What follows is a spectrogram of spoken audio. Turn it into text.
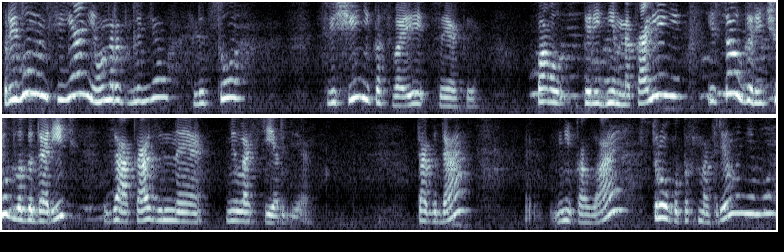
При лунном сиянии он разглядел лицо священника своей церкви, пал перед ним на колени и стал горячо благодарить за оказанное милосердие. Тогда Николай строго посмотрел на него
